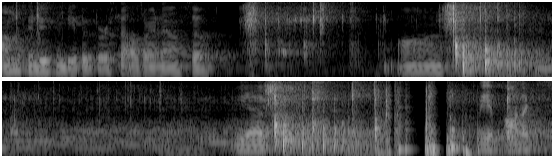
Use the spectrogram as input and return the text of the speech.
I'm just gonna do some Beyblade burst battles right now. So come on. We have we have Onyx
